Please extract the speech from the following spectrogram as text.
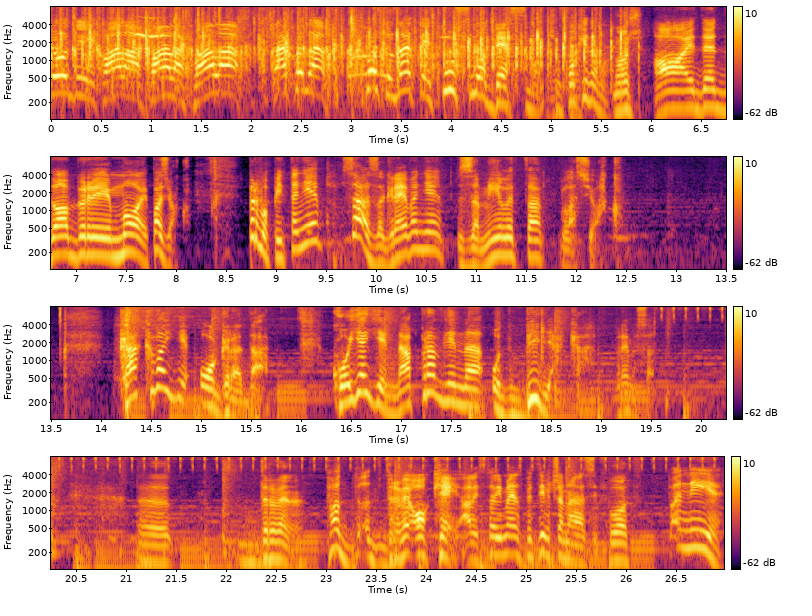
ljudi, hvala, hvala, hvala. Tako da, ko što znate, tu smo, gde smo. Ćemo pokidamo? Može. Ajde, dobri moj. Pazi ovako. Prvo pitanje za zagrevanje za Mileta glasi ovako. Kakva je ograda koja je napravljena od biljaka? Vreme sad. E, drvena. Pa drve, okej, ali to ima jedan specifičan naziv. Plot. Pa nije.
